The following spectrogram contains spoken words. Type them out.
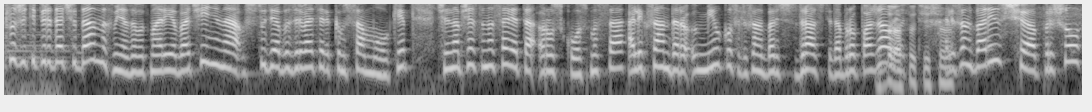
Вы слушаете передачу данных. Меня зовут Мария Баченина. В студии обозреватель комсомолки, член общественного совета Роскосмоса Александр Милкус. Александр Борисович, здравствуйте, добро пожаловать. Здравствуйте еще. Александр Борисович а, пришел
